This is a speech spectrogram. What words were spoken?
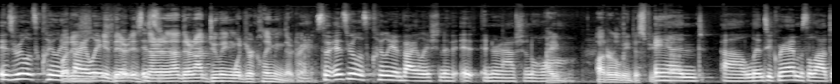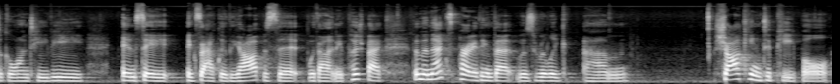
Israel is clearly but in violation. They're, is, they're, not, they're, not, doing what you're claiming they're doing. Right. So Israel is clearly in violation of international law. I utterly dispute and, that. And uh, Lindsey Graham is allowed to go on TV and say exactly the opposite without any pushback. Then the next part I think that was really um, shocking to people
